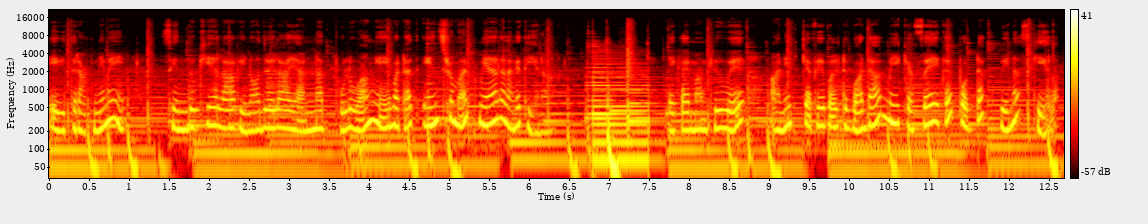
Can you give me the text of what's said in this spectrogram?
ඒ විතරක් නෙමේ සින්දු කියලා විනෝද වෙලා යන්නත් පුළුවන් ඒවටත් ඉන්ස්ට්‍රමට් මෙයාල ළඟ තියෙනවා. එකයි මංකිව්වේ අනිත් කැෆේවලට වඩා මේ කැෆේ එක පොඩ්ඩක් වෙනස් කියලා.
